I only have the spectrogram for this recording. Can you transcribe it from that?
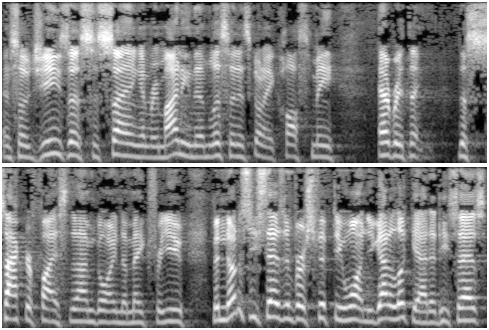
And so Jesus is saying and reminding them listen, it's going to cost me everything, the sacrifice that I'm going to make for you. But notice he says in verse 51, you got to look at it. He says,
